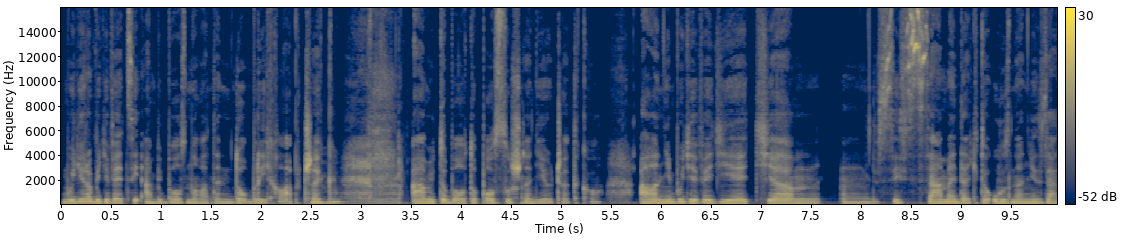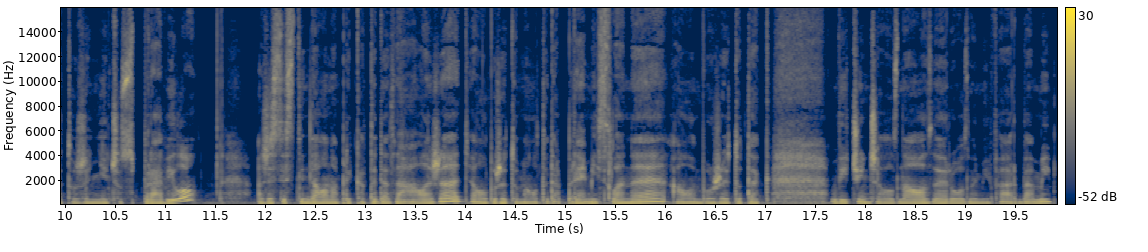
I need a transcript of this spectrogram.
bude robiť veci, aby bol znova ten dobrý chlapček. Mm-hmm. Aby to bolo to poslušné dievčatko. Ale nebude vedieť um, si same dať to uznanie za to, že niečo spravilo a že si s tým dalo napríklad teda záležať, alebo že to malo teda premyslené, alebo že to tak vyčinčalo naozaj rôznymi farbami.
